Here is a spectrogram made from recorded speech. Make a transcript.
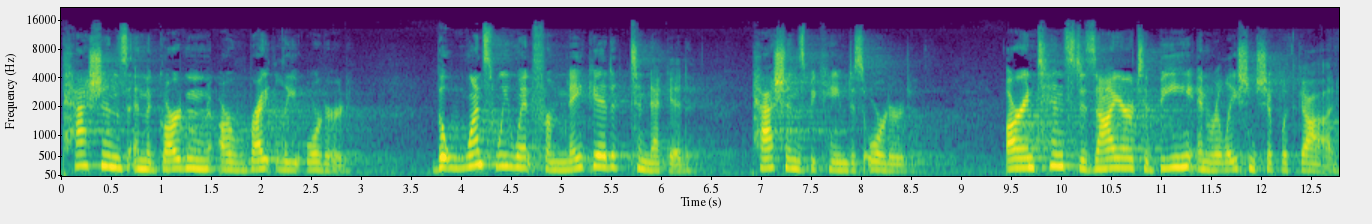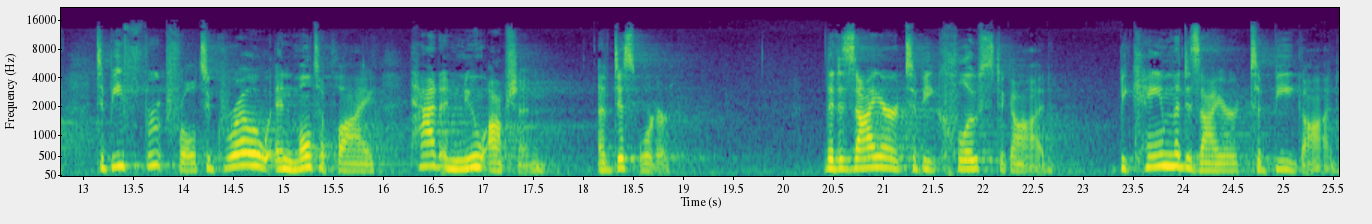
Passions in the garden are rightly ordered. But once we went from naked to naked, passions became disordered. Our intense desire to be in relationship with God, to be fruitful, to grow and multiply, had a new option of disorder. The desire to be close to God became the desire to be God.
